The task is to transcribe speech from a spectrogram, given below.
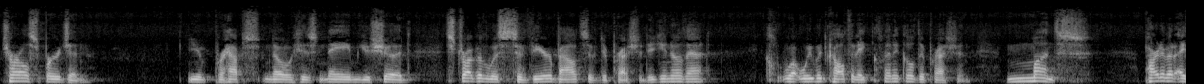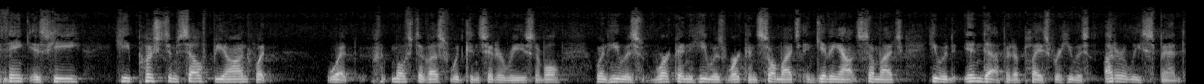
Charles Spurgeon, you perhaps know his name, you should, struggled with severe bouts of depression. Did you know that? What we would call today clinical depression. Months. Part of it, I think, is he he pushed himself beyond what, what most of us would consider reasonable. When he was working, he was working so much and giving out so much, he would end up at a place where he was utterly spent,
